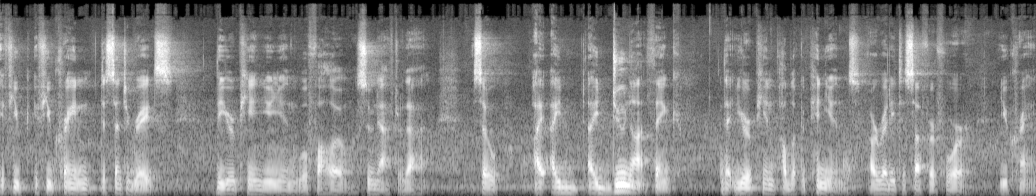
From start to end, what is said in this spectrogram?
if, you, if Ukraine disintegrates, the European Union will follow soon after that. So I, I, I do not think that European public opinions are ready to suffer for Ukraine.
